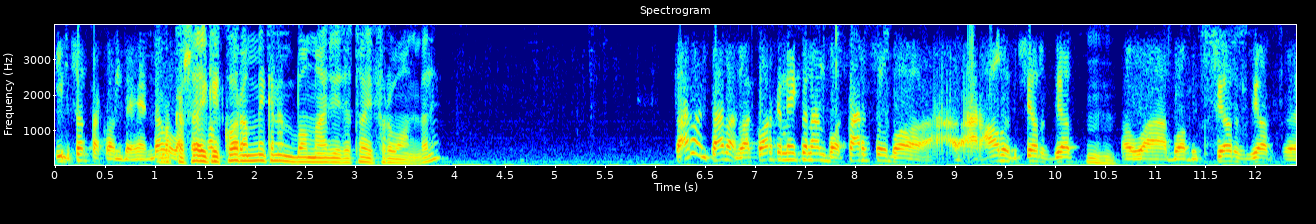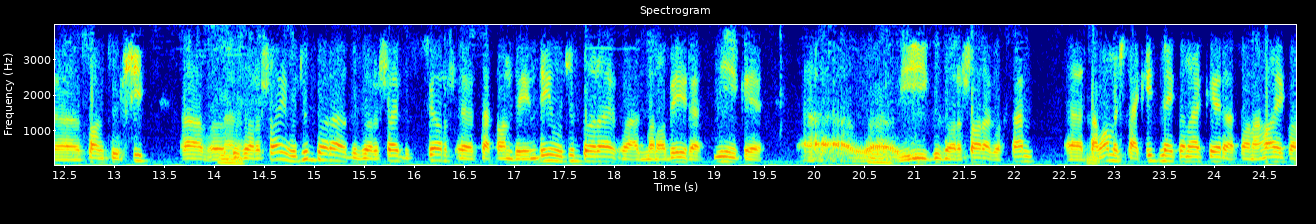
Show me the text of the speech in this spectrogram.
این بسیار تکان دهنده و کسایی که کارم می‌کنن با محدودیت های فروان بله؟ طبعا طبعا. و کار که می‌کنن با ترس و با ارعاب بسیار زیاد و با بسیار زیاد سانسورشیپ بله. گزارش های وجود داره. گزارش های بسیار تکان دهنده وجود داره و از منابع رسمی که این گزارش ها را گفتن تمامش تاکید می‌کنه که رسانه های که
